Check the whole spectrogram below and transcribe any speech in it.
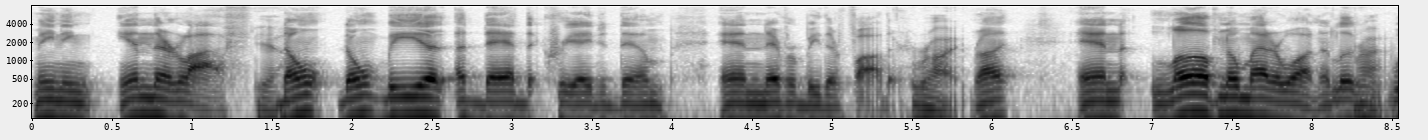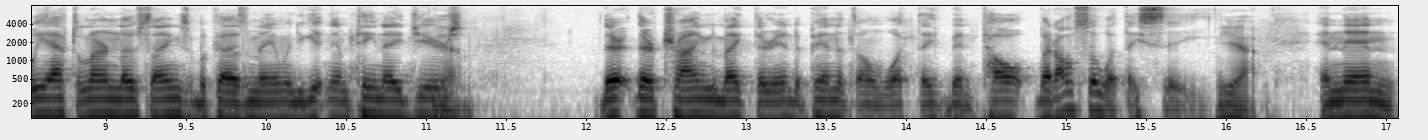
meaning in their life. Yeah. Don't don't be a, a dad that created them and never be their father. Right. Right. And love no matter what. Now look, Right. we have to learn those things because man, when you get in them teenage years, Yeah. they're they're trying to make their independence on what they've been taught, but also what they see. Yeah. And then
